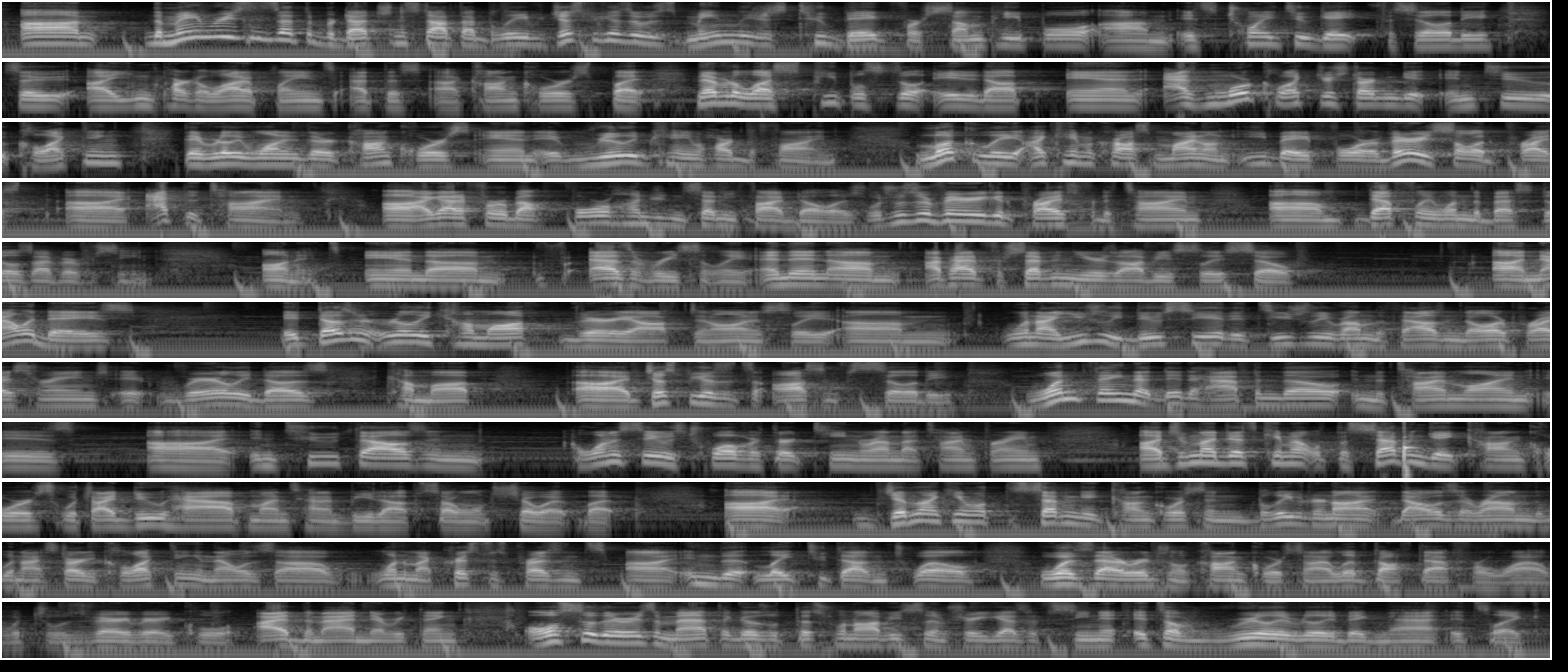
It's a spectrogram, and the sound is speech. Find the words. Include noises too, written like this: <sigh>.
Um, the main reasons that the production stopped, I believe, just because it was mainly just too big for some people. Um, it's 22 gate facility, so uh, you can park a lot of planes at this uh, concourse, but nevertheless, people still ate it up. And as more collectors started to get into collecting, they really wanted their concourse, and it really became hard to find. Luckily, I came across mine on eBay for a very solid price uh, at the time. Uh, I got it for about $475, which was a very good price for the time. Um, definitely one of the best deals I've ever seen on it, and um, as of recently. And then um, I've had for seven years, obviously. So uh, nowadays, it doesn't really come off very often, honestly. Um, when I usually do see it, it's usually around the thousand dollar price range. It rarely does come up, uh, just because it's an awesome facility. One thing that did happen though in the timeline is uh, in 2000, I want to say it was 12 or 13 around that time frame. Uh, Gemini Jets came out with the seven gate concourse, which I do have. Mine's kind of beat up, so I won't show it. But uh, Gemini came out with the seven gate concourse, and believe it or not, that was around when I started collecting, and that was uh, one of my Christmas presents uh, in the late 2012 was that original concourse, and I lived off that for a while, which was very very cool. I had the mat and everything. Also, there is a mat that goes with this one. Obviously, I'm sure you guys have seen it. It's a really really big mat. It's like,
